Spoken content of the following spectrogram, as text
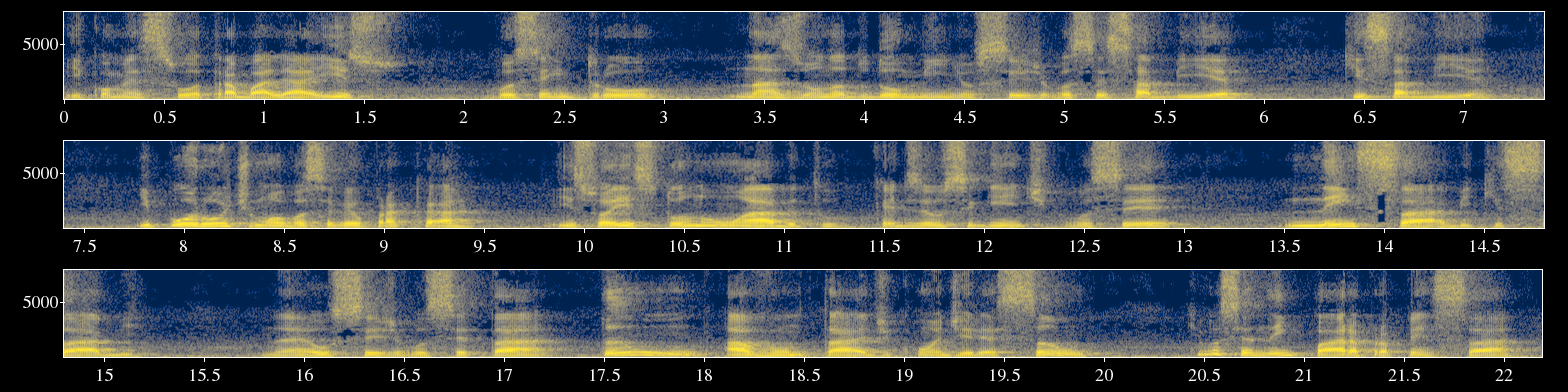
e começou a trabalhar isso, você entrou na zona do domínio, ou seja, você sabia que sabia. E por último, você veio para cá. Isso aí se tornou um hábito. Quer dizer o seguinte, você nem sabe que sabe né? Ou seja, você está tão à vontade com a direção que você nem para para pensar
